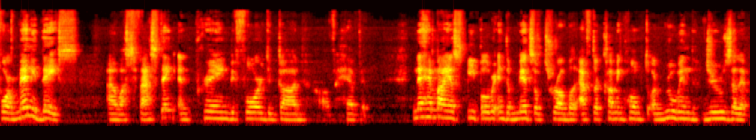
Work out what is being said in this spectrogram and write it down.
for many days I was fasting and praying before the God of heaven. Nehemiah's people were in the midst of trouble after coming home to a ruined Jerusalem.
